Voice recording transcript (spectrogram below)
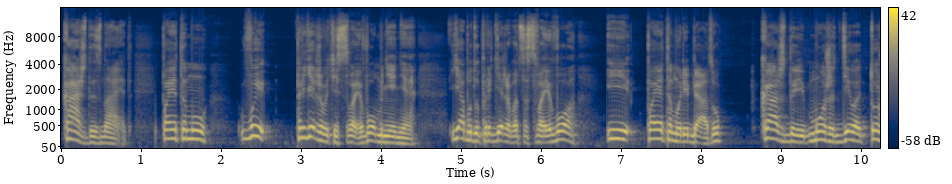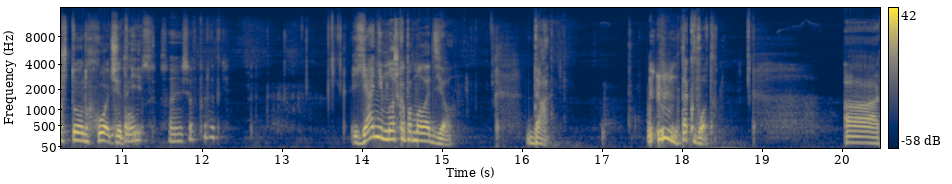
каждый знает. Поэтому вы придерживайтесь своего мнения, я буду придерживаться своего, и поэтому, ребят, каждый может делать то, что он хочет. Холмс, с вами все в порядке? Я немножко помолодел. Да. так вот. А,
